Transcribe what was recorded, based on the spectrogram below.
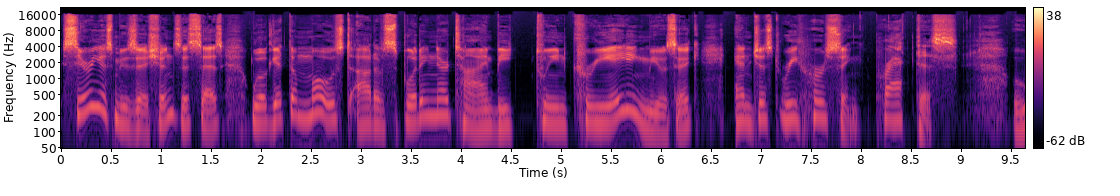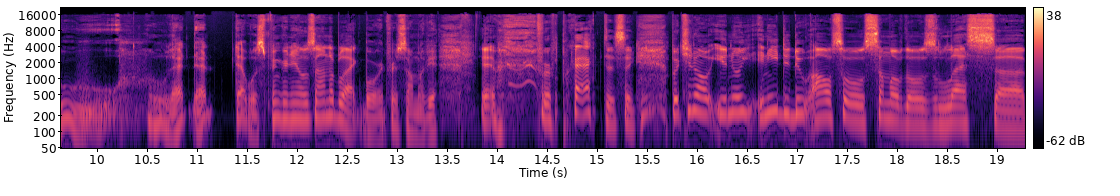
serious musicians, this says, will get the most out of splitting their time between creating music and just rehearsing, practice. Ooh, ooh that, that that was fingernails on the blackboard for some of you for practicing. But you know, you know, you need to do also some of those less uh,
